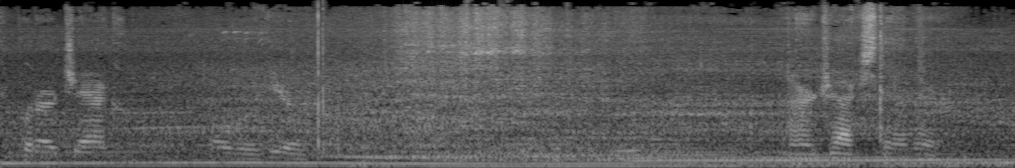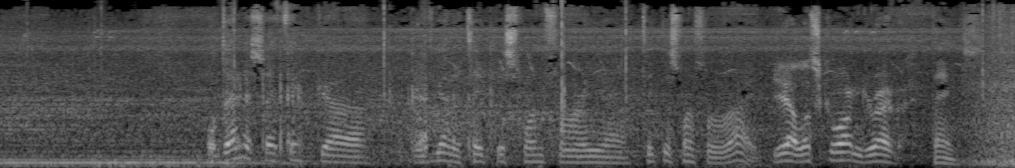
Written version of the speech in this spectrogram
and put our jack over here. And our jack stand there. Well, Dennis, I think uh, we've got to take this one for a uh, take this one for a ride. Yeah, let's go out and drive it. Thanks.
